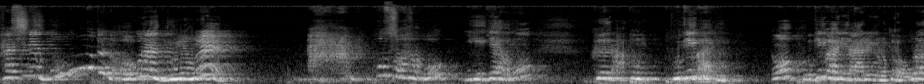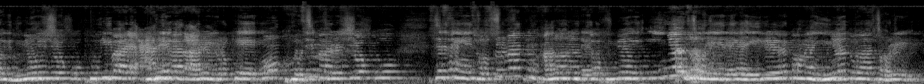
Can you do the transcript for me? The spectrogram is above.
자신의 모든 억울한 누명을 막 호소하고 얘기하고 그 나쁜 보디발이 어 보디발이 나를 이렇게 억울하게 누명을 씌웠고 보디발의 아내가 나를 이렇게 어 거짓말을 씌웠고 세상에 저 술 맡은 관원은 내가 분명히 2년 전에 내가 얘기를 했건만 2년 동안 저를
